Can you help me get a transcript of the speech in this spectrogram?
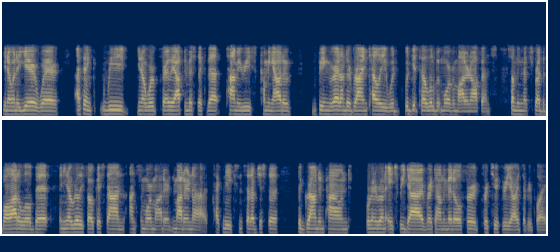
you know in a year where I think we you know we're fairly optimistic that Tommy Rees coming out of being right under Brian Kelly would would get to a little bit more of a modern offense, something that spread the ball out a little bit and you know really focused on on some more modern modern uh, techniques instead of just the the ground and pound. We're going to run HB dive right down the middle for for two three yards every play.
